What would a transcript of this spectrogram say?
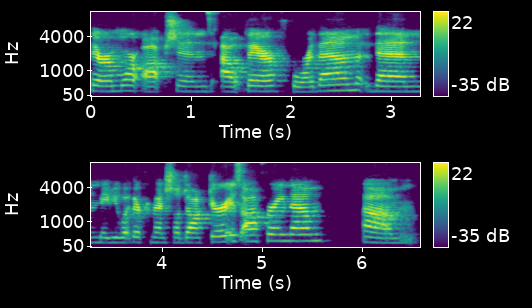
there are more options out there for them than maybe what their conventional doctor is offering them. Um,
